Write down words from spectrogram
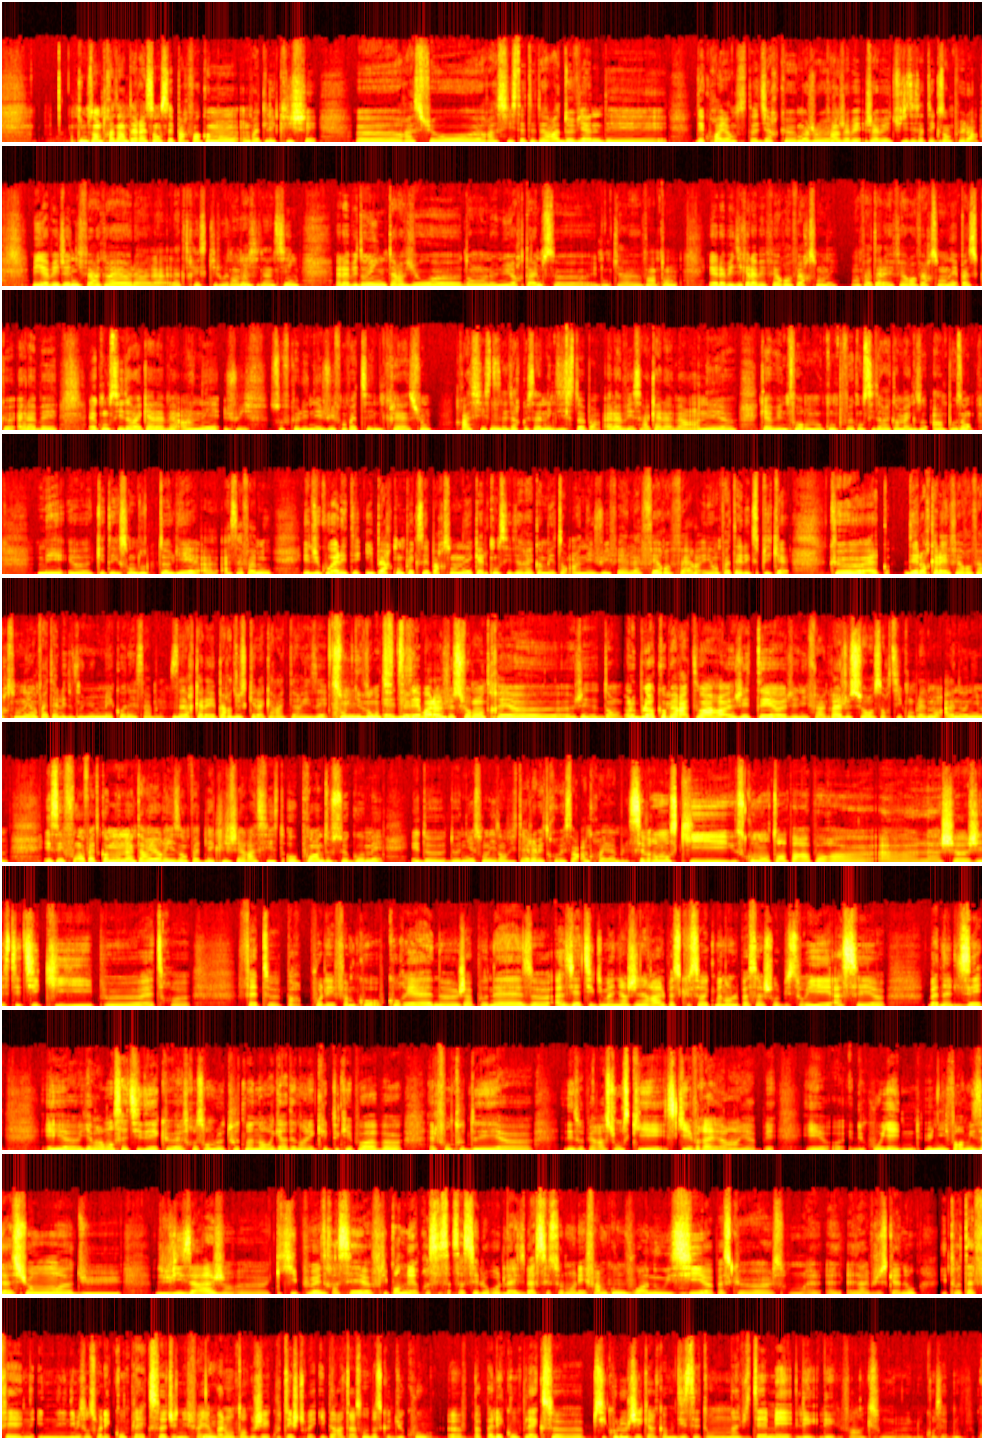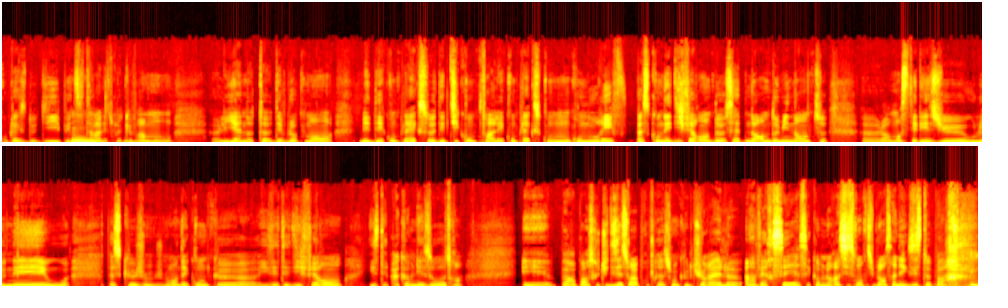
qui me semble très intéressant, c'est parfois comment en fait les clichés euh, raciaux, euh, racistes, etc. deviennent des, des croyances. C'est-à-dire que moi, j'avais j'avais utilisé cet exemple-là, mais il y avait Jennifer Grey, l'actrice la, qui jouait dans Dirty Dancing. Elle avait donné une interview euh, dans le New York Times, euh, donc il y a 20 ans, et elle avait dit qu'elle avait fait refaire son nez. En fait, elle avait fait refaire son nez parce que elle avait, elle considérait qu'elle avait un nez juif. Sauf que les nez juifs, en fait, c'est une création raciste. Mm. C'est-à-dire que ça n'existe pas. Elle avait, c'est vrai qu'elle avait un nez qui avait une forme qu'on pouvait considérer comme imposante, mais qui était sans doute liée à, sa famille. Et du coup, elle était hyper complexée par son nez qu'elle considérait comme étant un nez juif et elle l'a fait refaire. Et en fait, elle expliquait que dès lors qu'elle avait fait refaire son nez, en fait, elle est devenue méconnaissable. Mm. C'est-à-dire qu'elle avait perdu ce qui la caractérisait. Son identité. elle disait voilà, mm. je suis rentrée euh, dans, le bloc opératoire, j'étais euh, Jennifer Grey, je suis ressortie complètement anonyme. Et c'est fou en fait comme on intériorise en fait les clichés racistes au point de se gommer et de, nier son identité. J'avais trouvé ça incroyable. C'est vraiment ce qui, ce qu'on entend par rapport à, à, la chirurgie esthétique qui peut être euh, faite par, pour les femmes coréennes, euh, japonaises, euh, asiatiques d'une manière générale, parce que c'est vrai que maintenant le passage sur le bistouri est assez banalisé. Et il y a vraiment cette idée qu'elles se ressemblent toutes. Maintenant, regardez dans les clips de K-pop, elles font toutes des, des opérations, ce qui est, ce qui est vrai. Hein. et, du coup, il y a une uniformisation du, du visage qui peut être assez flippante. Mais après, ça, ça c'est le haut de l'iceberg. C'est seulement les femmes qu'on mm. voit, nous, ici, parce qu'elles elles, elles, arrivent jusqu'à nous. Et toi, tu as fait une, une, émission sur les complexes, Jennifer, il n'y a pas longtemps que j'ai écouté, que je trouvais hyper intéressante parce que du coup, euh, pas, les complexes euh, psychologiques, hein, comme disait ton invité, mais les, les enfin, qui sont le, concept, le complexe de Deep, etc., les trucs vraiment euh, liés à notre développement, mais des complexes, des petits, enfin, les complexes qu'on nourrit parce qu'on est différent de cette norme dominante. alors moi, c'était les yeux ou le nez, ou parce que je, je me rendais compte qu'ils étaient différents, ils n'étaient pas comme les autres. Et par rapport à ce que tu disais sur l'appropriation culturelle inversée, c'est comme le racisme anti-blanc, ça n'existe pas.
